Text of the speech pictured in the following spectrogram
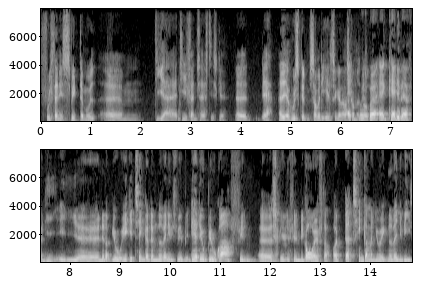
fuldstændig svigt dem ud. Øh, de, er, de er fantastiske. Øh, ja, havde jeg husket dem, så var de helt sikkert også kommet Må jeg på. spørge, kan det være, fordi I øh, netop jo ikke tænker dem nødvendigvis... Det her det er jo biograffilm, øh, ja. spillefilm, vi går efter, og der tænker man jo ikke nødvendigvis,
